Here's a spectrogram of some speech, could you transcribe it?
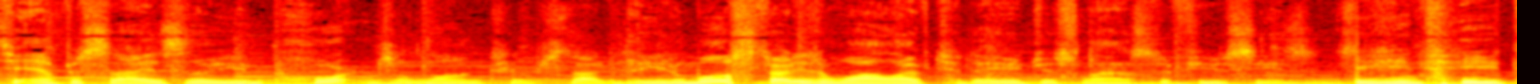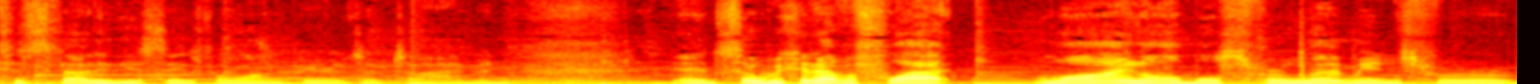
to emphasize the importance of long-term studies. You know, most studies in wildlife today just last a few seasons. You need to study these things for long periods of time. And, and so we could have a flat line almost for lemmings for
